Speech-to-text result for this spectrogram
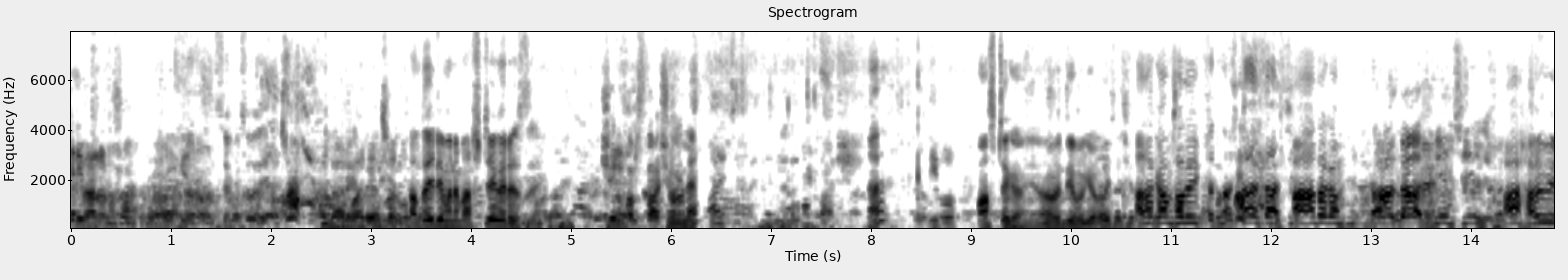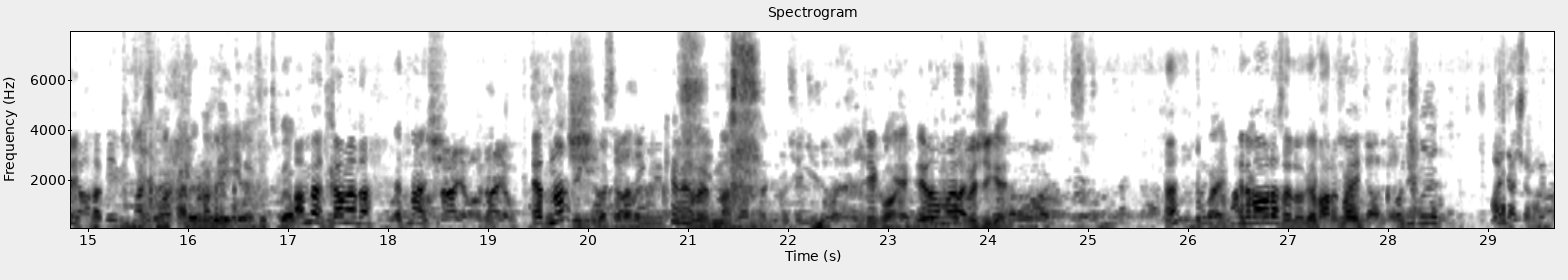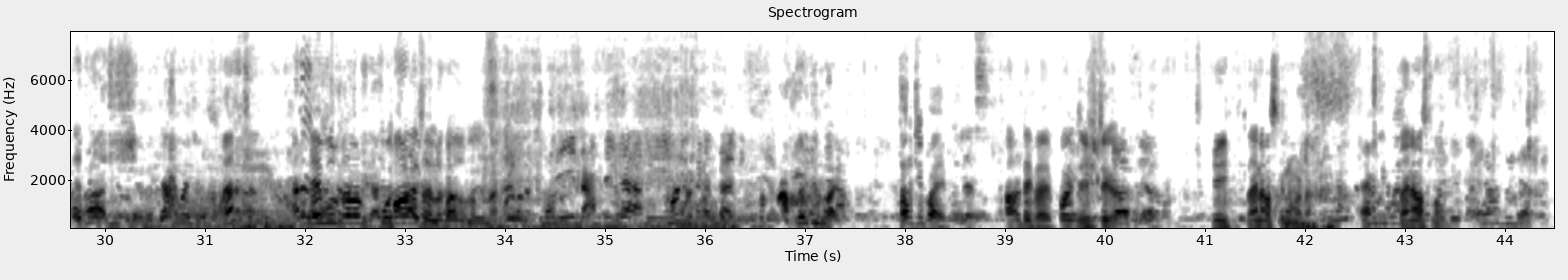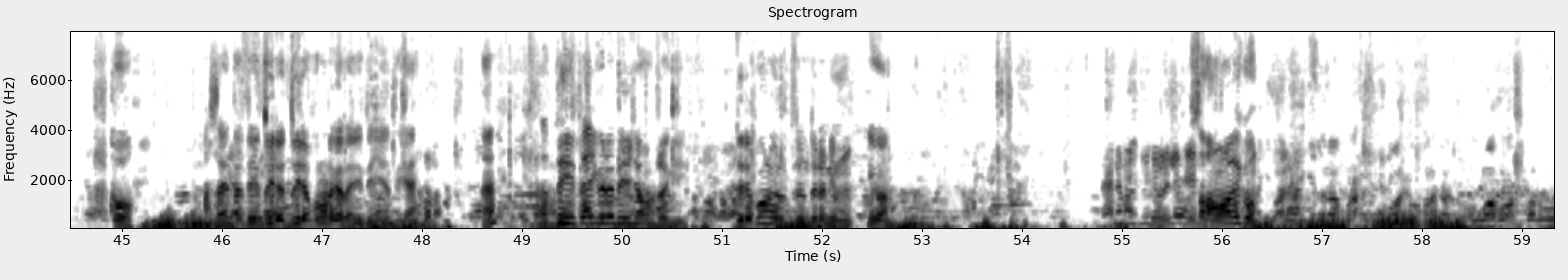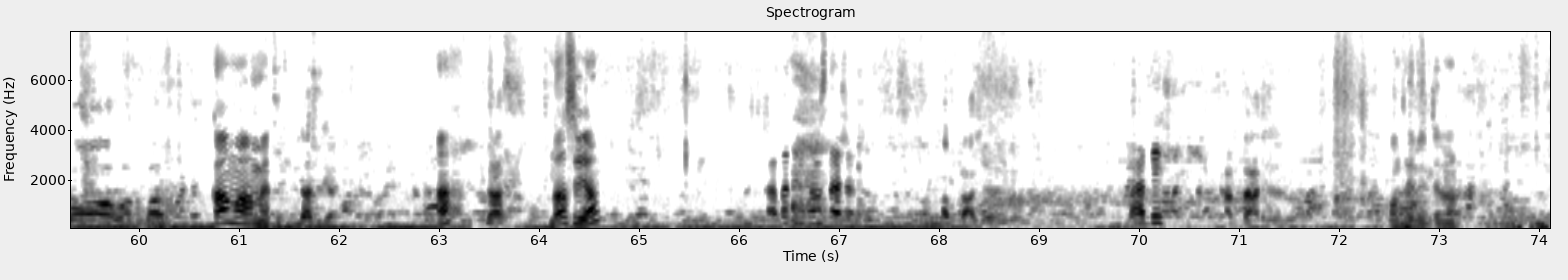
এটি ভালো না। তো এইটি মানে পাঁচ টাকা করে আছে। বুঝলে? হ্যাঁ? পাঁচ টাকা দিব কি আবার? আদা কাম সাদি হ্যাঁ আদা কাম। হ্যাঁ হাবিবি। আহমেদ কাম আদা। এতনাশ এতনাশ কেন এতনাশ ঠিক হয় এটা তোমার বেশি কে? হ্যাঁ? এটা বাবাটা ছিল কে? ফারুক ভাই। হ্যাঁ এই কে বুঝলাম না। থার্টি ফাইভ থার্টি ফাইভ পঁয়ত্রিশ টাকা। কি লাইনে আসলাম ম্যাডাম? লাইনে আসলাম ও আচ্ছা দুইটা দুইটা পনেরো টাকা দেয় দিই এদিকে হ্যাঁ? হ্যাঁ? আচ্ছা দিই ট্রাই করে দিই সমস্যা কি? দুইটা পনেরো দুইটা নিমু কি কন? السلام عليكم. وعليكم السلام ورحمه الله وبركاته الله اكبر الله اكبر كم أحمد؟ 10 ريال ها؟ 10 10 ريال. حبة 15 حبة 10 بعدي حبة 10 كم تهلي الدنان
